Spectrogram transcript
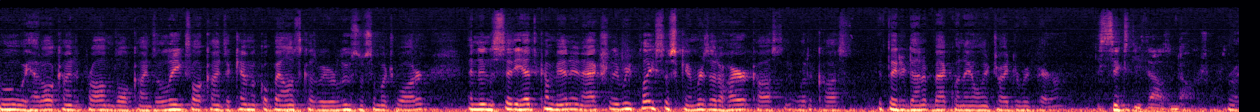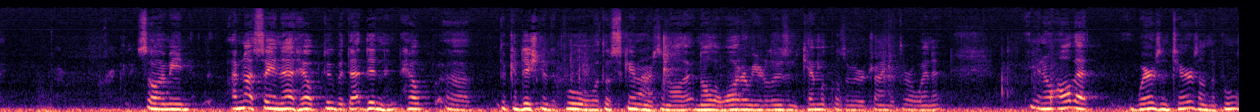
pool. We had all kinds of problems, all kinds of leaks, all kinds of chemical balance because we were losing so much water. And then the city had to come in and actually replace the skimmers at a higher cost than it would have cost if they'd have done it back when they only tried to repair them. Sixty thousand dollars. Right. So, I mean, I'm not saying that helped too, but that didn't help, uh, the condition of the pool with those skimmers and all that, and all the water we were losing, chemicals we were trying to throw in it. You know, all that wears and tears on the pool.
